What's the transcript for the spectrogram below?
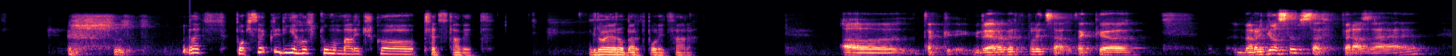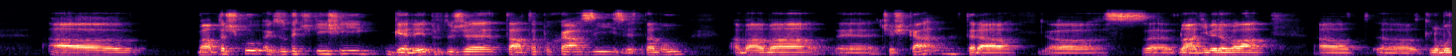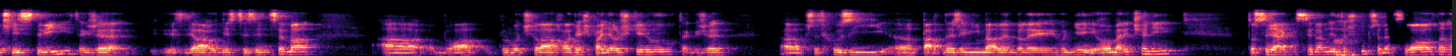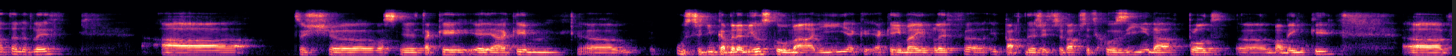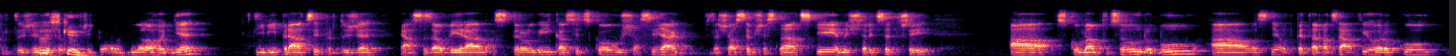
Ale pojď se klidně hostům maličko představit. Kdo je Robert Policar? Uh, tak kdo je Robert Policar? Tak uh, narodil jsem se v Praze. Uh, mám trošku exotičtější geny, protože táta pochází z Větnamu a máma je Češka, která uh, se v mládí věnovala uh, tlumočnictví, takže jezdila hodně s cizincema a byla, tlumočila hlavně španělštinu, takže předchozí partneři máme byli hodně jihoameričani. To se nějak asi na mě trošku přeneslo, na ten vliv. A což eh, vlastně taky je nějakým uh, ústředním kamenem jeho zkoumání, jak, jaký mají vliv uh, i partneři třeba předchozí na plod maminky, protože mě to určitě ovlivnilo hodně v té práci, protože já se zaobírám astrologií klasickou už asi nějak, začal jsem v 16, je mi 43 a zkoumám to celou dobu a vlastně od 25. roku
